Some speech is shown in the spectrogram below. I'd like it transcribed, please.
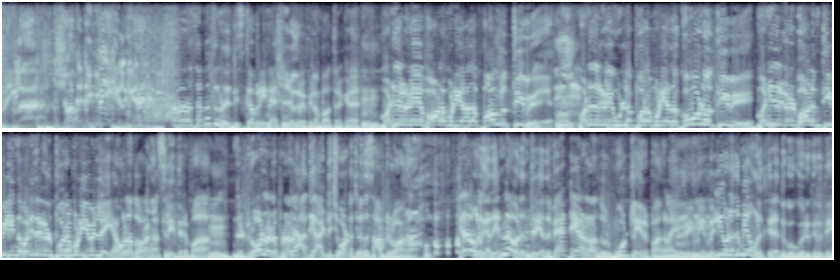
பண்ணிட்டீங்களா? ஷாக்க டிப்பே கேளுங்க. சன்னத்துல இந்த டிஸ்கவரி நேஷனல் ஜியோகிராஃபி எல்லாம் பாத்திருக்கேன் மனிதர்களே வாழ முடியாத பாம்பு தீவு. மனிதர்களே உள்ள போற முடியாத கொமோடோ தீவு. மனிதர்கள் வாழும் தீவில் இந்த மனிதர்கள் போற முடியவில்லை. அவங்களாம் வராங்க அசலி தெரியுமா? இந்த ட்ரோன் அனுப்புனாலே அதே அடிச்சு உடச்சு வந்து சாப்பிட்டுருவாங்க. ஏன்னா அவங்களுக்கு அது என்ன வருதுன்னு தெரியாது. வேட்டையாடுற அந்த ஒரு மூட்லயே இருப்பாங்களா எப்பயுமே. வெளி உலகமே அவங்களுக்கு தெரியாது கோகு இருக்கிறது.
